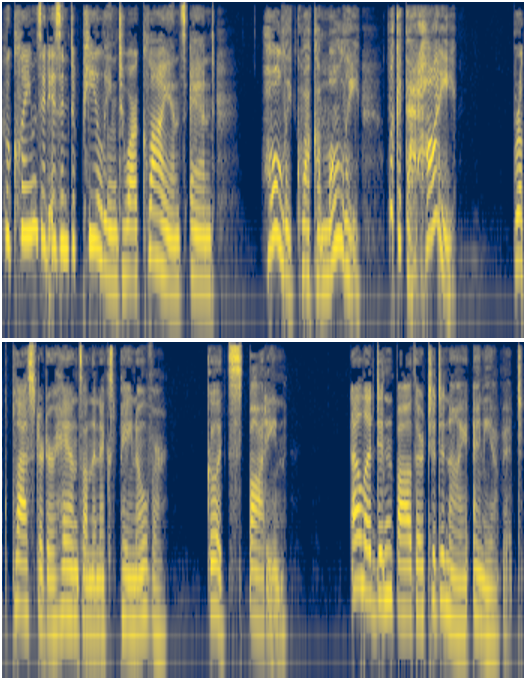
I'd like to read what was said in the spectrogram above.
who claims it isn't appealing to our clients and. Holy guacamole! Look at that hottie! Brooke plastered her hands on the next pane over. Good spotting. Ella didn't bother to deny any of it.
